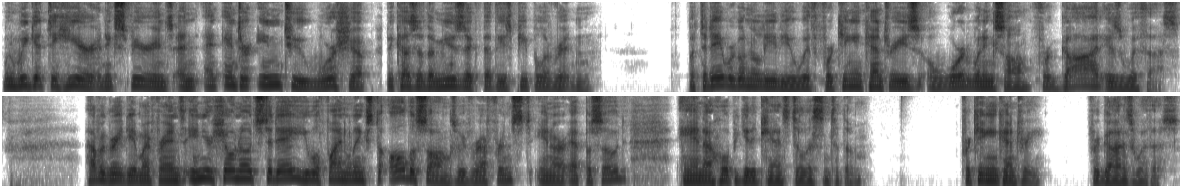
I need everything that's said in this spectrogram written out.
When we get to hear and experience and, and enter into worship because of the music that these people have written. But today we're going to leave you with For King and Country's award winning song, For God is With Us. Have a great day, my friends. In your show notes today, you will find links to all the songs we've referenced in our episode, and I hope you get a chance to listen to them. For King and Country, for God is with us.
